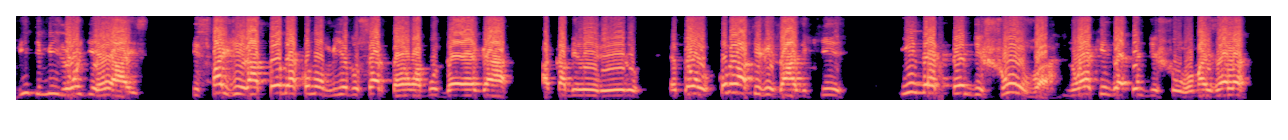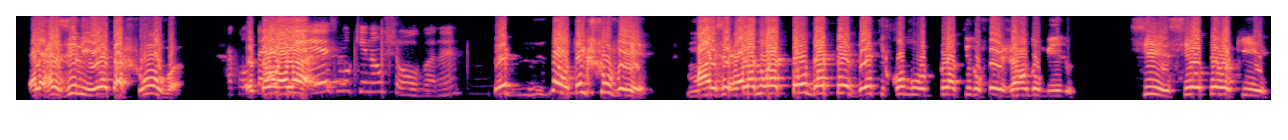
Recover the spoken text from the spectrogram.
20 milhões de reais. Isso faz girar toda a economia do sertão, a bodega, a cabeleireiro. Então, como é uma atividade que independe de chuva, não é que independe de chuva, mas ela, ela é resiliente à chuva. Acontece então ela, mesmo que não chova, né? Não, tem que chover, mas ela não é tão dependente como o plantio do feijão do milho. Se, se eu tenho aqui,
